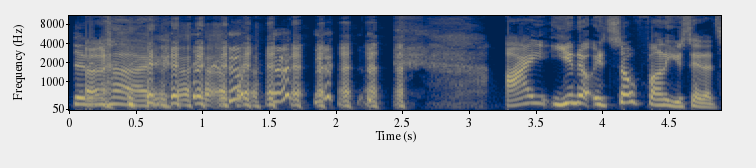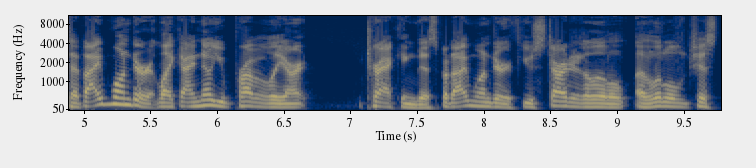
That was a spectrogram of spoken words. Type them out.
getting high. I, you know, it's so funny you say that, Seth. I wonder, like, I know you probably aren't tracking this, but I wonder if you started a little, a little just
